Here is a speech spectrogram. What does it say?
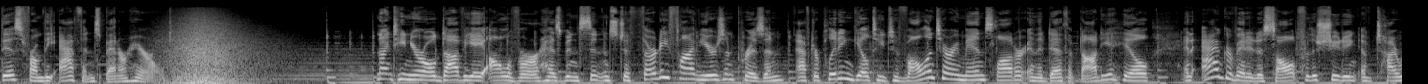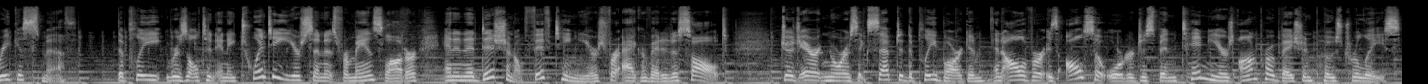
This from the Athens Banner Herald. 19 year old Daviae Oliver has been sentenced to 35 years in prison after pleading guilty to voluntary manslaughter in the death of Nadia Hill and aggravated assault for the shooting of Tyreeka Smith. The plea resulted in a 20 year sentence for manslaughter and an additional 15 years for aggravated assault. Judge Eric Norris accepted the plea bargain, and Oliver is also ordered to spend 10 years on probation post release.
